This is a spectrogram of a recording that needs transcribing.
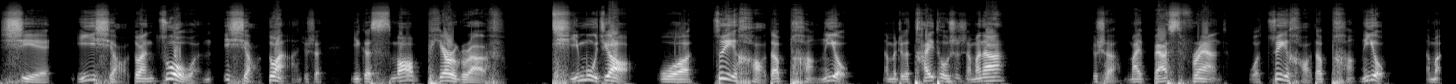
写一小段作文，一小段啊，就是一个 small paragraph。题目叫我最好的朋友。那么这个 title 是什么呢？就是 my best friend，我最好的朋友。那么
